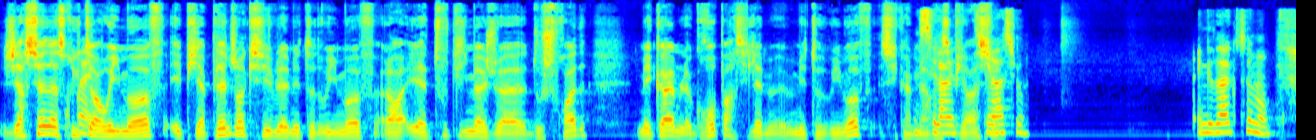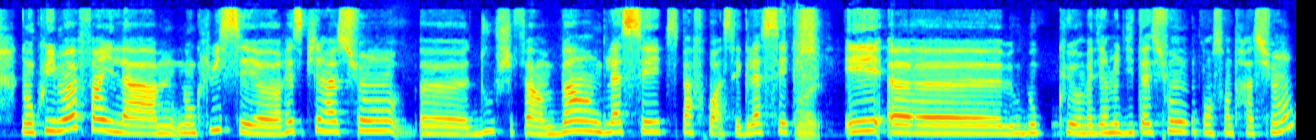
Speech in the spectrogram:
j'ai reçu un instructeur Wim Hof et puis il y a plein de gens qui suivent la méthode Wim Hof. Alors il y a toute l'image de la douche froide, mais quand même le gros parti de la méthode Wim Hof, c'est quand même la respiration. Exactement. Donc Wim Hof, hein, il a donc lui c'est euh, respiration, euh, douche, enfin bain glacé, c'est pas froid, c'est glacé, et euh, donc on va dire méditation, concentration.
